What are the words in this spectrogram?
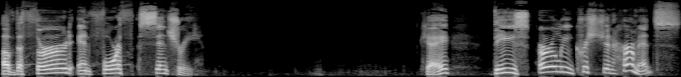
of the third and fourth century. Okay? These early Christian hermits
